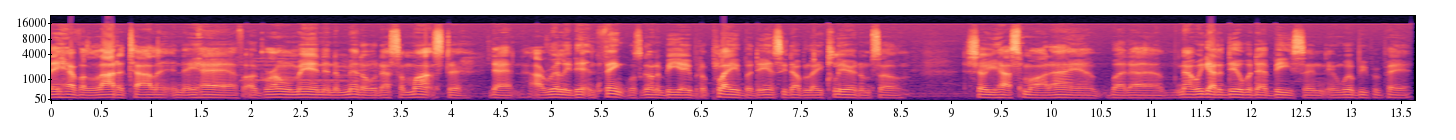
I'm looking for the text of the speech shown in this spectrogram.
They have a lot of talent, and they have a grown man in the middle that's a monster that I really didn't think was going to be able to play, but the NCAA cleared him. So to show you how smart I am. But uh, now we got to deal with that beast, and, and we'll be prepared.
